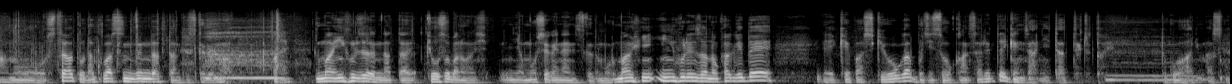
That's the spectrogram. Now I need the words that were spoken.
あのスタート落馬寸前だったんですけども、はい、馬インフルエンザになった競走馬のには申し訳ないんですけども馬インフルエンザのおかげでえー、競馬式法が無事創刊されて現在に至っているというところがありますね。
